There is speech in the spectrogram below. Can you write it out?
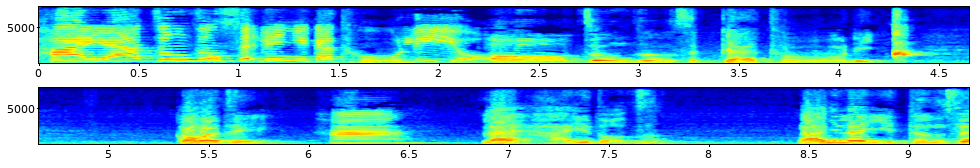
系呀，种种是你你个徒弟哟。哦，种种是个徒弟。高妹子。啊。来，还有多子，那你来一同说。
